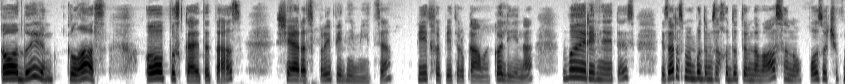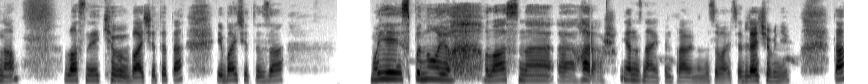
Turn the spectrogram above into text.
Один. Клас. Опускайте таз. Ще раз припідніміться. Підхопіть руками коліна, вирівняйтесь. І зараз ми будемо заходити в навасану, позу човна, власне, які ви бачите, та? і бачите за моєю спиною, власне, е, гараж. Я не знаю, як він правильно називається, для човнів. Та?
